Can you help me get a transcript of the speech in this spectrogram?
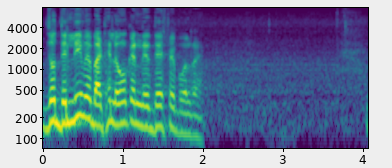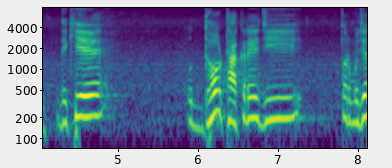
जो दिल्ली में बैठे लोगों के निर्देश पे बोल रहे हैं। देखिए, उद्धव ठाकरे जी पर मुझे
